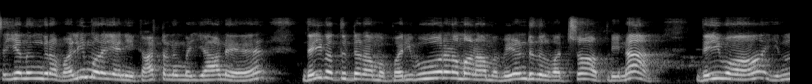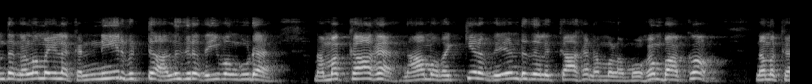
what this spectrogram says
செய்யணுங்கிற வழிமுறையை நீ காட்டணும் ஐயான்னு தெய்வத்திட்ட நாம் பரிபூரணமாக நாம் வேண்டுதல் வச்சோம் அப்படின்னா தெய்வம் இந்த நிலைமையில் கண்ணீர் விட்டு அழுகிற தெய்வம் கூட நமக்காக நாம் வைக்கிற வேண்டுதலுக்காக நம்மளை முகம் பார்க்கும் நமக்கு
